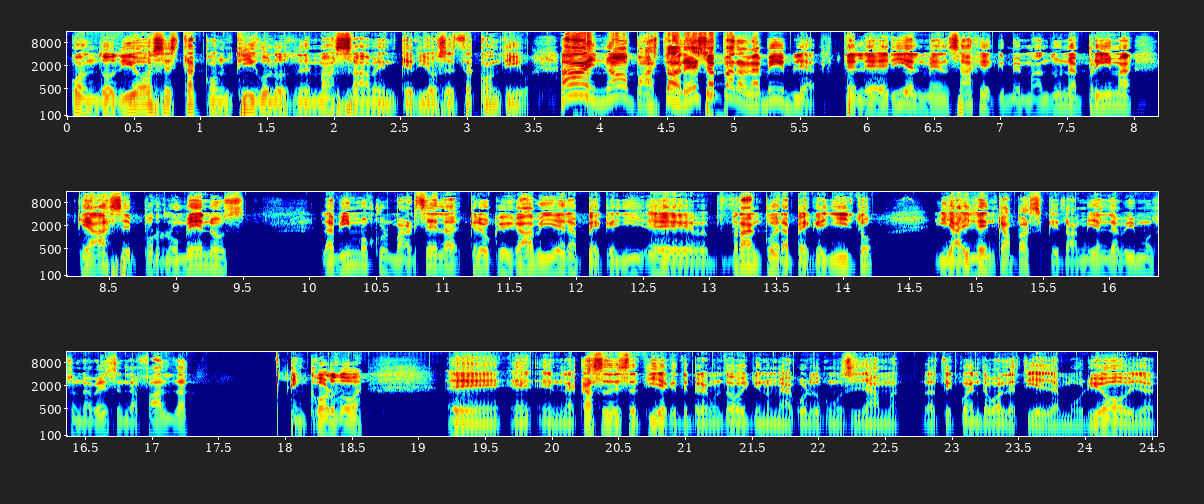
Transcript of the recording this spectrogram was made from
Cuando Dios está contigo, los demás saben que Dios está contigo. Ay, no, pastor, eso es para la Biblia. Te leería el mensaje que me mandó una prima que hace por lo menos, la vimos con Marcela, creo que Gaby era pequeñito, eh, Franco era pequeñito, y Ailén capaz que también la vimos una vez en la falda, en Córdoba. Eh, en, la casa de esa tía que te preguntaba hoy, que no me acuerdo cómo se llama, date cuenta, la tía ya murió, ya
